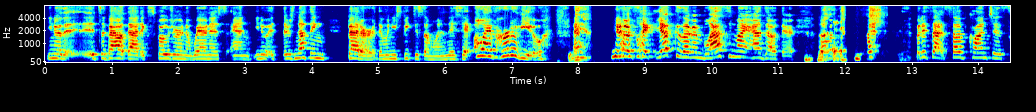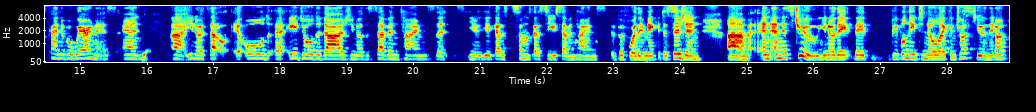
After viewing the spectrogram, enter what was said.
you know it's about that exposure and awareness and you know it, there's nothing better than when you speak to someone and they say oh i've heard of you. Yeah. and you know it's like yep because i've been blasting my ads out there. Um, but it's that subconscious kind of awareness and uh, you know it's that old uh, age old adage you know the seven times that you know you got to someone's got to see you seven times before they make a decision. Um, and and it's true you know they they people need to know like and trust you and they don't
